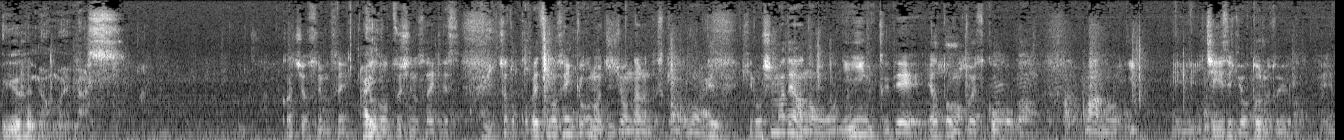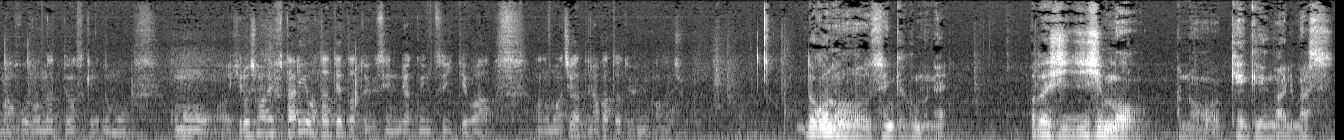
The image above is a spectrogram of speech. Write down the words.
というふうに思います。課長すみません、共同通信の佐伯です、はい、ちょっと個別の選挙区の事情になるんですけれども、はい、広島であの2人区で野党の統一候補が、まあ、あの1議席を取るという、まあ、報道になってますけれども、この広島で2人を立てたという戦略については、あの間違ってなかったというふうにお考えでしょうどこの選挙区もね、私自身もあの経験があります。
